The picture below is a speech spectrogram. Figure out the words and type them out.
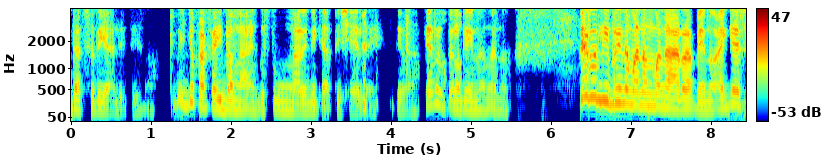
that's reality, no. Medyo kakaiba nga ang gusto mong marinig Ate Shell, eh, di ba? Pero talaga yun ang ano. Pero libre naman ang mangarap, eh, no. I guess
